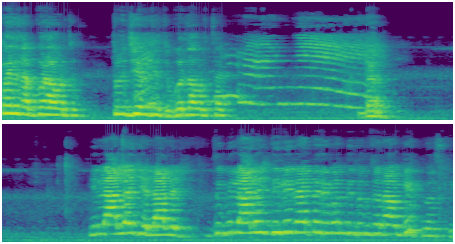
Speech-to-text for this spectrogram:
पहिले सांग कोण आवडतो? तुला जेव देतो कोण आवडतं. ही लालच आहे लालच. तुम्ही लालच दिली नाही तरी पण ती तुमचं नाव घेत नसते.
